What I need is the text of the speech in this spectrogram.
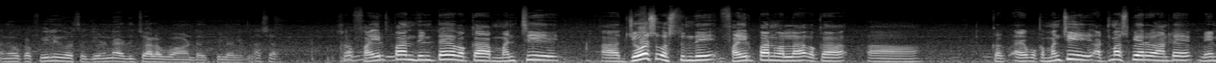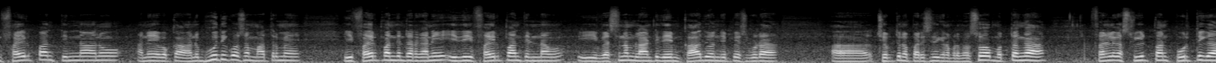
అనే ఒక ఫీలింగ్ వస్తుంది చూడండి అది చాలా బాగుంటుంది పిల్లలకి. సో ఫైర్ పాన్ తింటే ఒక మంచి జోష్ వస్తుంది ఫైర్ పాన్ వల్ల ఒక ఒక- మంచి అట్మాస్ఫియర్ అంటే నేను ఫైర్ పాన్ తిన్నాను అనే ఒక అనుభూతి కోసం మాత్రమే ఈ ఫైర్ పాన్ తింటారు కానీ ఇది ఫైర్ పాన్ తినడం ఈ వ్యసనం లాంటిది ఏం కాదు అని చెప్పేసి కూడా చెప్తున్న పరిస్థితి కనపడుతుంది. సో మొత్తంగా ఫైనల్గా స్వీట్ పాన్ పూర్తిగా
